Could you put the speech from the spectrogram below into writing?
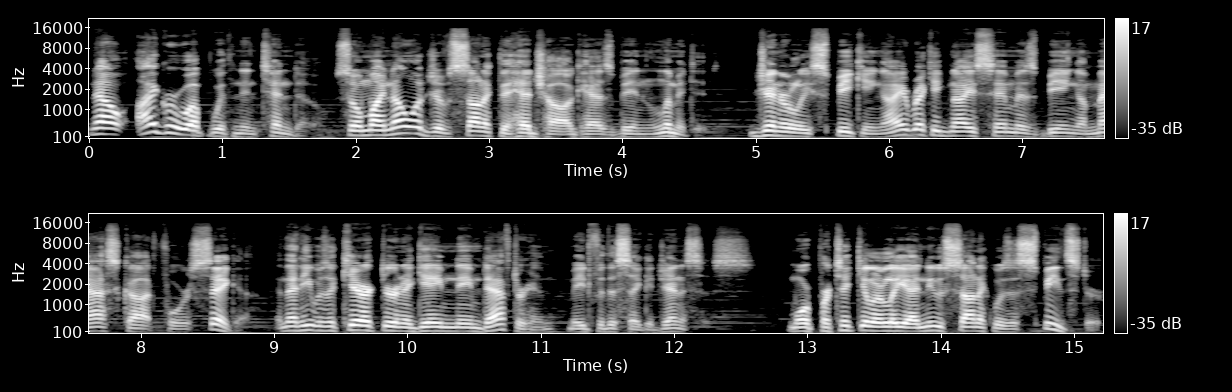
Now, I grew up with Nintendo, so my knowledge of Sonic the Hedgehog has been limited. Generally speaking, I recognize him as being a mascot for Sega, and that he was a character in a game named after him, made for the Sega Genesis. More particularly, I knew Sonic was a speedster,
